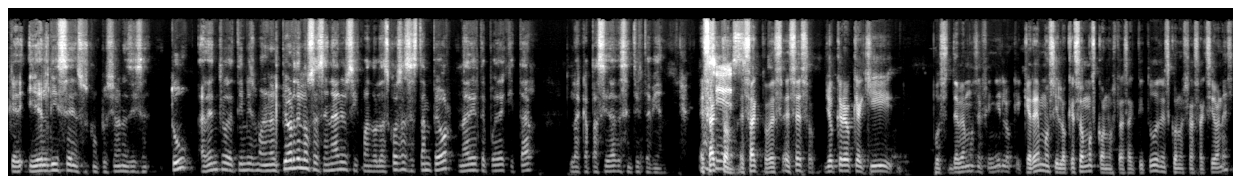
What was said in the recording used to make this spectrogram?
Que, y él dice en sus conclusiones, dice, tú adentro de ti mismo, en el peor de los escenarios y cuando las cosas están peor, nadie te puede quitar la capacidad de sentirte bien. Exacto, es. exacto, es, es eso. Yo creo que aquí pues debemos definir lo que queremos y lo que somos con nuestras actitudes, con nuestras acciones.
